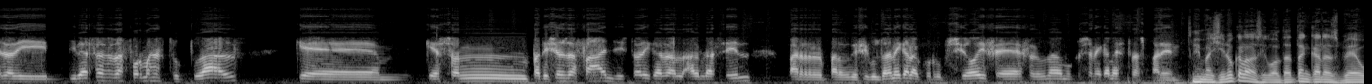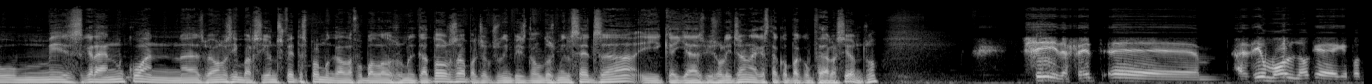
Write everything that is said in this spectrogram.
És a dir, diverses reformes estructurals que, que són peticions de fa anys històriques al, al Brasil per, per dificultar una mica la corrupció i fer, fer una democràcia una mica més transparent. Imagino que la desigualtat encara es veu més gran quan es veuen les inversions fetes pel Mundial de Futbol del 2014, pels Jocs Olímpics del 2016 i que ja es visualitzen en aquesta Copa Confederacions, no? Sí, de fet, eh, es diu molt no, que, que pot,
